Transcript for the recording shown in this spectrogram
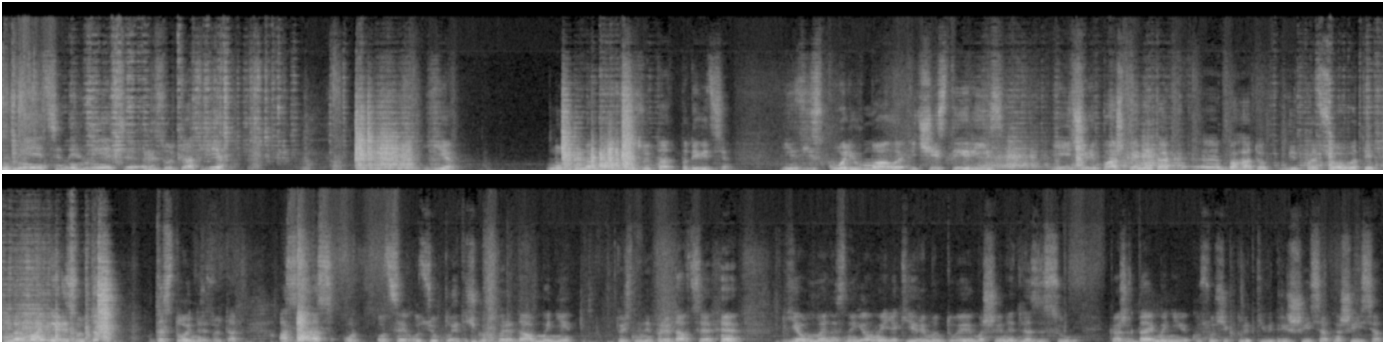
Гнеться, не гнеться. Результат є? Є. Ну, нормальний результат, подивіться. І, і сколів мало, і чистий різ, і черепашка не так е, багато відпрацьовувати. Нормальний результат, достойний результат. А зараз оце, оцю плиточку передав мені, тобто не передав це. хе, Є у мене знайомий, який ремонтує машини для ЗСУ. Каже, дай мені кусочок плитки відріж 60 на 60.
